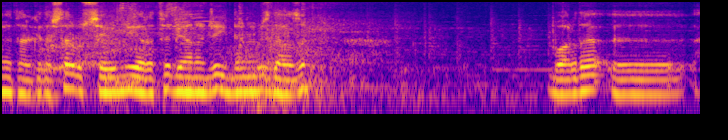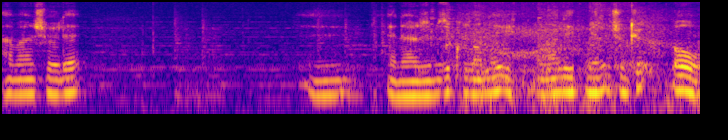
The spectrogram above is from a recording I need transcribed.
Evet arkadaşlar bu sevimli yaratığı bir an önce indirmemiz lazım. Bu arada eee, hemen şöyle eee, Enerjimizi kullanmayı ihmal etmeyelim çünkü oh.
